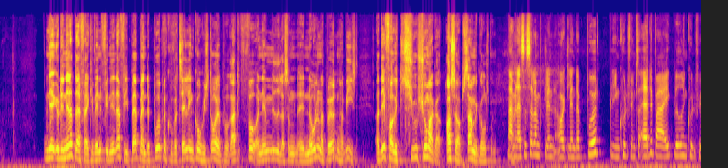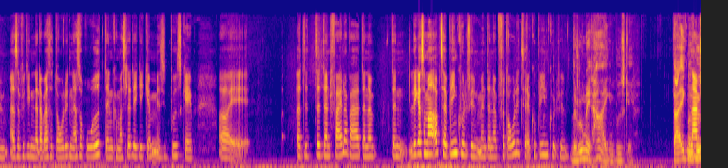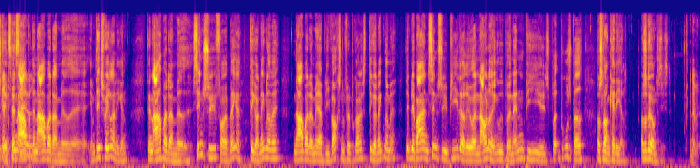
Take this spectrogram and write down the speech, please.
Ja, jo, det er netop derfor, jeg kan vinde, fordi netop fordi Batman, det burde man kunne fortælle en god historie på ret få og nemme midler, som øh, Nolan og Burton har vist. Og det fuckede Schu- Schumacher også op sammen med Goldsman. Nej, men altså selvom Glenn og Glenda burde blive en kultfilm, så er det bare ikke blevet en kultfilm. Altså fordi den netop er så dårlig, den er så rodet, den kommer slet ikke igennem med sit budskab. Og, øh, og det, det, den fejler bare. Den, er, den ligger så meget op til at blive en kultfilm, men den er for dårlig til at kunne blive en kultfilm. The Roommate har ikke en budskab. Der er ikke noget Nej, den budskab. Den, sig arbejder, den arbejder med... Øh, jamen, det er traileren igen. Den arbejder med sindssyge for Rebecca. Det gør den ikke noget med. Den arbejder med at blive voksen for Pocahontas. Det gør den ikke noget med. Det bliver bare en sindssyg pige, der river en navlering ud på en anden pige i spr- brusebad, og slår en kat ihjel. Og så dør hun til sidst.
